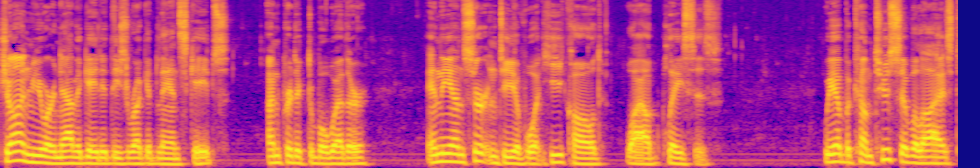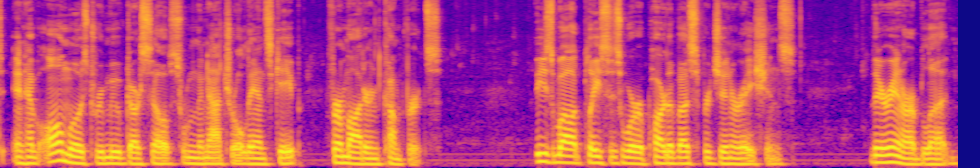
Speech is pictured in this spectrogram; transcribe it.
John Muir navigated these rugged landscapes, unpredictable weather, and the uncertainty of what he called wild places. We have become too civilized and have almost removed ourselves from the natural landscape for modern comforts. These wild places were a part of us for generations. They're in our blood.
